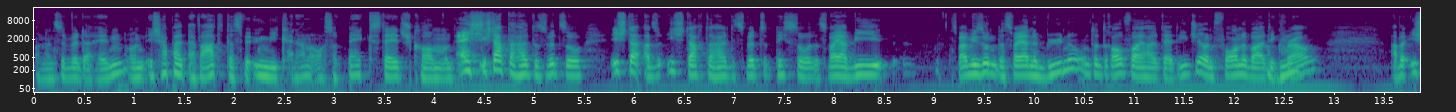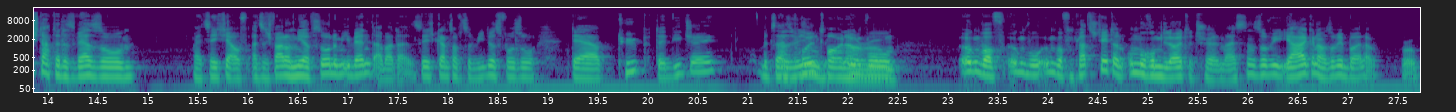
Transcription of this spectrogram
Und dann sind wir dahin. Und ich habe halt erwartet, dass wir irgendwie, keine Ahnung, auch so Backstage kommen. Und Echt? ich dachte halt, das wird so. Ich da, also ich dachte halt, es wird nicht so. Das war ja wie. Das war wie so, das war ja eine Bühne und da drauf war halt der DJ und vorne war halt die Mhm. Crowd. Aber ich dachte, das wäre so. Jetzt sehe ich ja auf, also ich war noch nie auf so einem Event, aber da sehe ich ganz oft so Videos, wo so der Typ, der DJ, mit seinem Also Pult Boiler irgendwo, Room. irgendwo, auf, irgendwo, irgendwo auf dem Platz steht und umherum die Leute chillen, weißt du? So wie, ja, genau, so wie Boiler Room.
